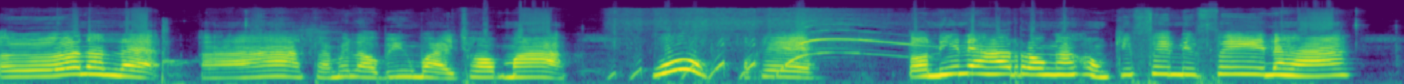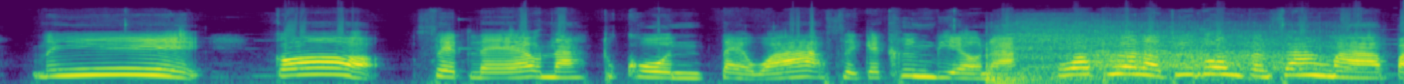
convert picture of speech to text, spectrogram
เออนั่นแหละอ่าทำให้เราวิ่งไวชอบมากวู้โอเค ตอนนี้นะคะโรงงานของกิฟซี่มิฟซี่นะคะนี่ก็ เสร็จแล้วนะ ทุกคนแต่ว่าเสร็จแค่ครึ่งเดียวนะเพราะว่าเพื่อนเราที่ร่วมกันสร้างมาไป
